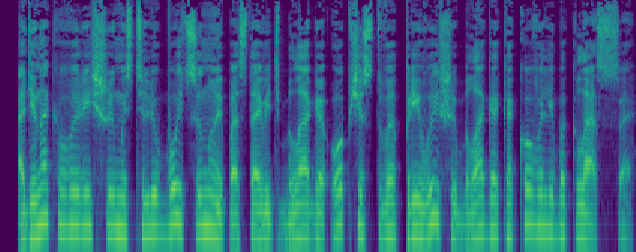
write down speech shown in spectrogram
— одинаковую решимость любой ценой поставить благо общества превыше блага какого-либо класса,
